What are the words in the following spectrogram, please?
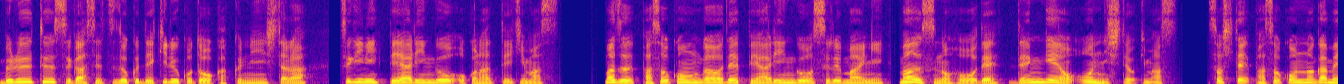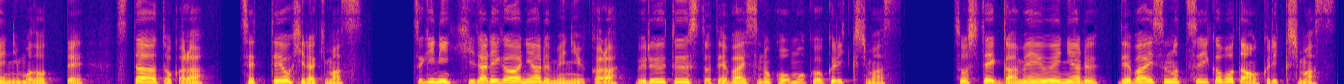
Bluetooth が接続できることを確認したら、次にペアリングを行っていきます。まずパソコン側でペアリングをする前にマウスの方で電源をオンにしておきます。そしてパソコンの画面に戻ってスタートから設定を開きます。次に左側にあるメニューから Bluetooth とデバイスの項目をクリックします。そして画面上にあるデバイスの追加ボタンをクリックします。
